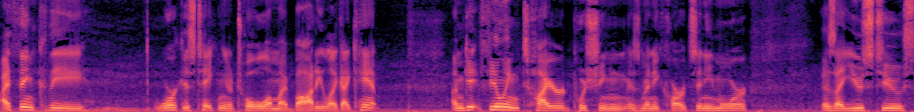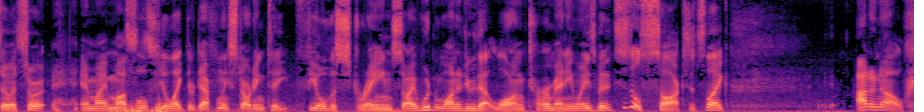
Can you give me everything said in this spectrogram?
i think the work is taking a toll on my body like i can't i'm get feeling tired pushing as many carts anymore as i used to so it's sort of, and my muscles feel like they're definitely starting to feel the strain so i wouldn't want to do that long term anyways but it still sucks it's like i don't know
